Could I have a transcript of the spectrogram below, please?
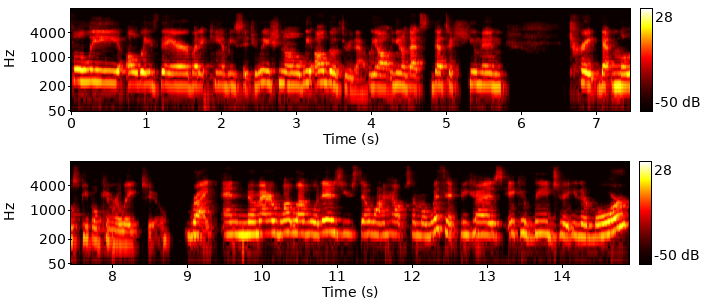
fully always there, but it can be situational. We all go through that. We all, you know, that's that's a human trait that most people can relate to. Right. And no matter what level it is, you still want to help someone with it because it could lead to either more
